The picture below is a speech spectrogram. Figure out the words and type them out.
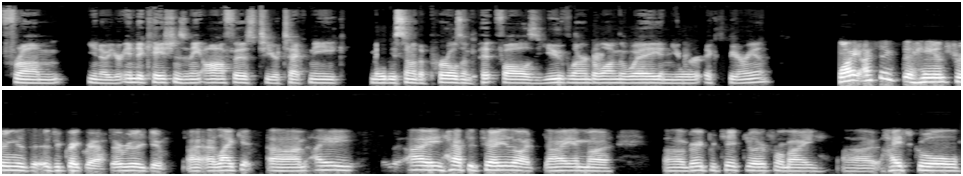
from you know your indications in the office to your technique, maybe some of the pearls and pitfalls you've learned along the way in your experience? Well, I think the hamstring is, is a great graft. I really do. I, I like it. Um, I I have to tell you though, I, I am uh, uh, very particular for my uh, high school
